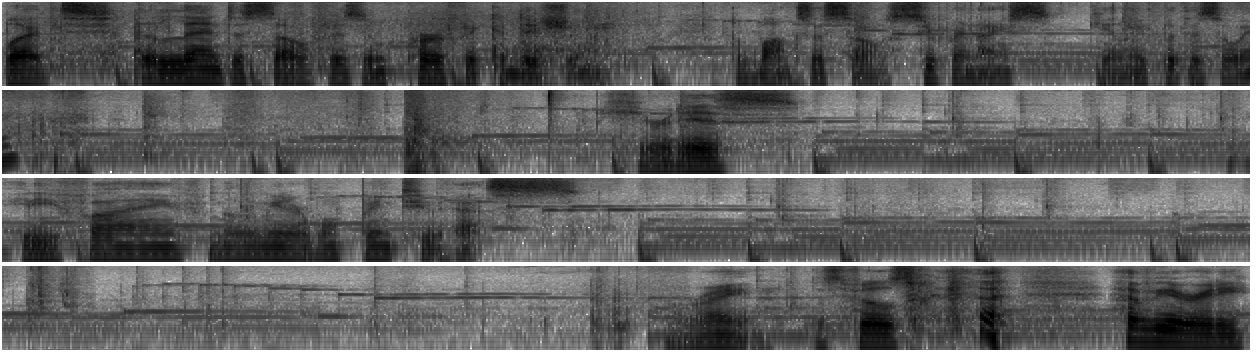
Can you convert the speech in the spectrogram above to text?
but the lens itself is in perfect condition. The box itself, super nice. Okay, let me put this away. Here it is. 85 millimeter 1.2S. All right, this feels heavy already.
